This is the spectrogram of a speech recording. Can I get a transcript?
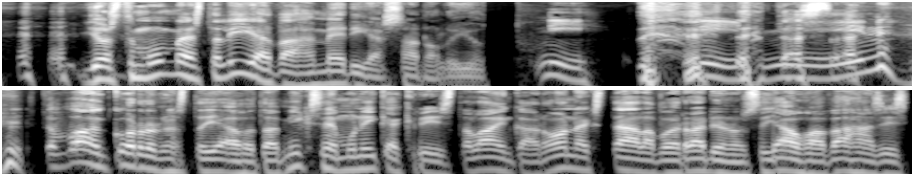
josta mun mielestä liian vähän mediassa on ollut juttu. Niin, niin, Tässä, niin. Että vaan koronasta jauhotaan. Miksei mun ikäkriisistä lainkaan? Onneksi täällä voi radionossa jauhaa vähän siis.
